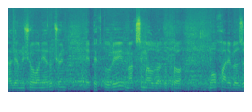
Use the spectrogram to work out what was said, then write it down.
ძალიან მნიშვნელოვანია, რომ ჩვენ ეფექტური, მაქსიმალურად უფრო მომხარებელზე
